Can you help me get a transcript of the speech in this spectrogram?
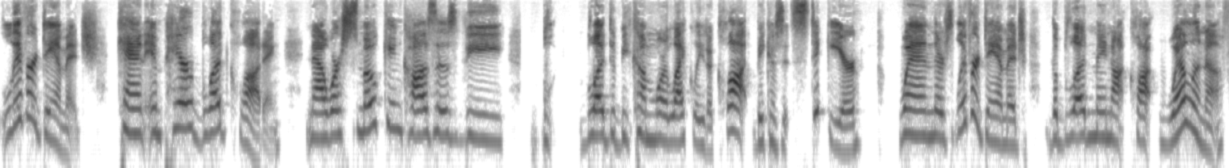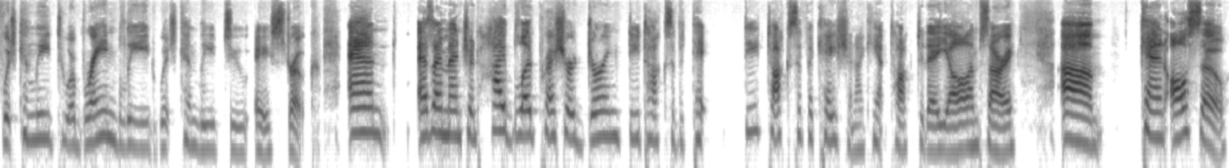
Liver damage can impair blood clotting. Now, where smoking causes the bl- blood to become more likely to clot because it's stickier, when there's liver damage, the blood may not clot well enough, which can lead to a brain bleed, which can lead to a stroke. And as I mentioned, high blood pressure during detoxification detoxification i can't talk today y'all i'm sorry um, can also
